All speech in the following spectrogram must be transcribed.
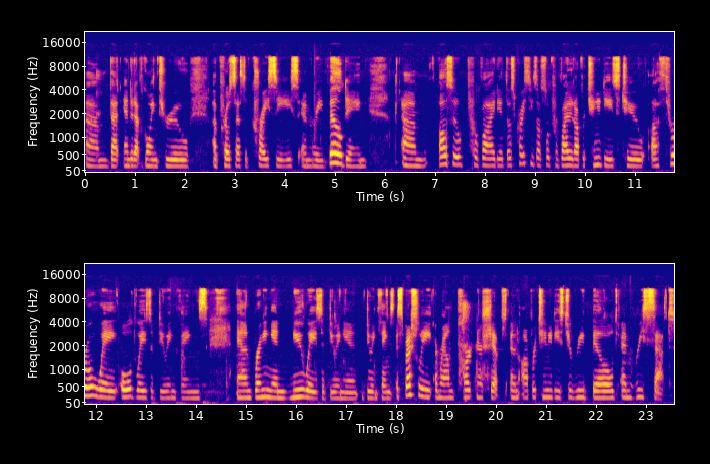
um, that ended up going through a process of crises and rebuilding um, also provided those crises also provided opportunities to uh, throw away old ways of doing things and bringing in new ways of doing in doing things especially around partnerships and opportunities to rebuild and reset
